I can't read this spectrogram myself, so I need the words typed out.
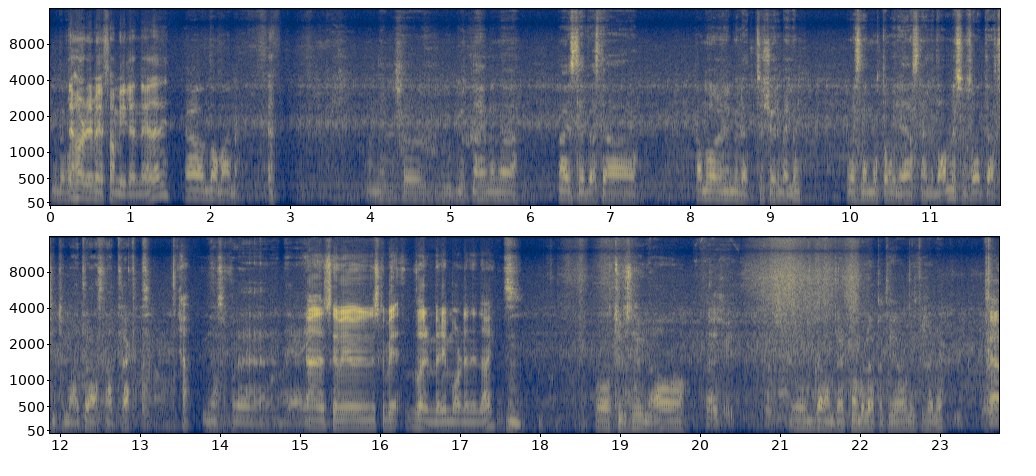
men det var, har dere med familien ned, eller? ja, dama er med. Ja. Men ellers så gutten er hjemme. Men eh, nei, det er best jeg Ja, nå har vi mulighet til å kjøre imellom. Hvis det måtte ha vært nesten hele dagen, liksom, så jeg om jeg tror jeg nesten trekt. trukket. Ja. Altså, for det, det er, Ja, det skal, det skal bli varmere i morgen enn i dag. Og 1000 hunder og, Det og garantert noe på løpetid og litt forskjellig. Ja,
